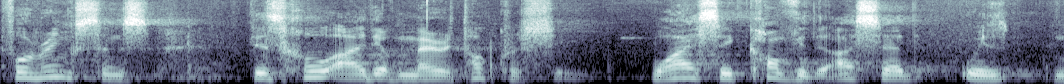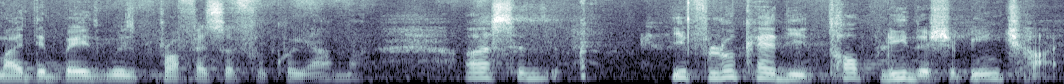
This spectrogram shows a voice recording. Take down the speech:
for instance, this whole idea of meritocracy. Why I say confident? I said with my debate with Professor Fukuyama, I said, if you look at the top leadership in China,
